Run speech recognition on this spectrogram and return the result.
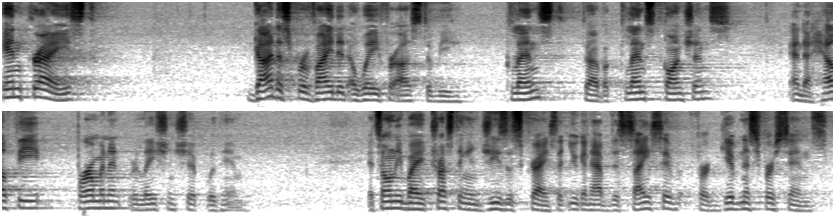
In Christ, God has provided a way for us to be cleansed, to have a cleansed conscience, and a healthy, permanent relationship with Him. It's only by trusting in Jesus Christ that you can have decisive forgiveness for sins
